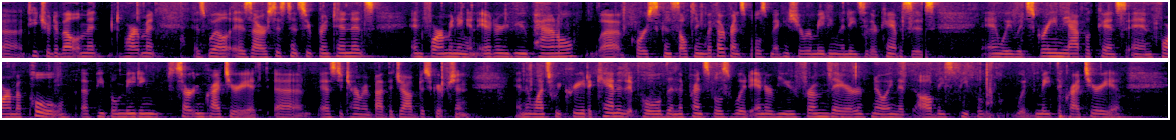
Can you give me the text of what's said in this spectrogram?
uh, Teacher Development Department, as well as our assistant superintendents, and forming an interview panel, uh, of course, consulting with our principals, making sure we're meeting the needs of their campuses. And we would screen the applicants and form a pool of people meeting certain criteria uh, as determined by the job description. And then once we create a candidate pool, then the principals would interview from there, knowing that all these people would meet the criteria.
